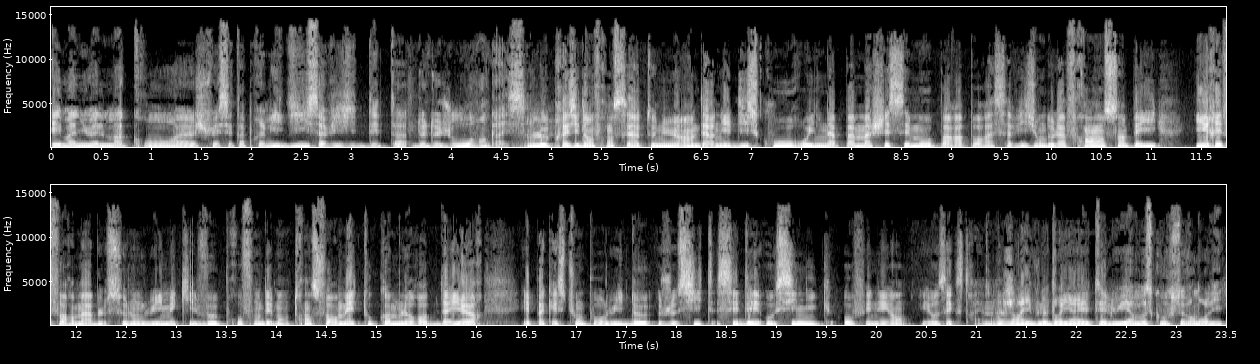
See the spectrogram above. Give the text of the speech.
Emmanuel Macron a achevé cet après-midi sa visite d'État de deux jours en Grèce. Le président français a tenu un dernier discours où il n'a pas mâché ses mots par rapport à sa vision de la France, un pays irréformable selon lui, mais qu'il veut profondément transformer, tout comme l'Europe d'ailleurs, et pas question pour lui de, je cite, céder aux cyniques, aux fainéants et aux extrêmes. Jean-Yves Le Drian était lui à Moscou ce vendredi.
